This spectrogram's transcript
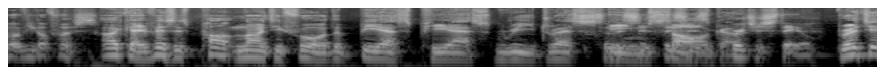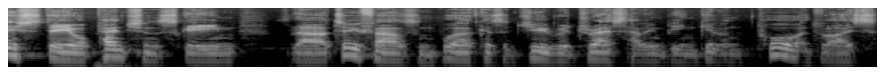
what have you got for us? Okay, this is part 94 of the BSPS redress So scheme this is, this is saga. British Steel. British Steel Pension Scheme uh, 2,000 workers are due redress having been given poor advice.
